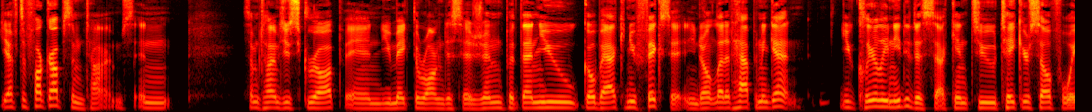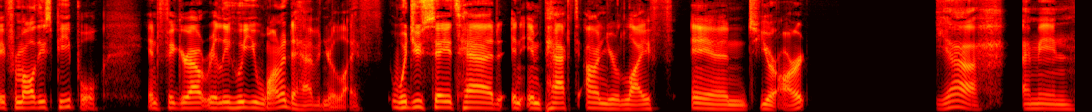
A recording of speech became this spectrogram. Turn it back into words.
you have to fuck up sometimes. And Sometimes you screw up and you make the wrong decision, but then you go back and you fix it and you don't let it happen again. You clearly needed a second to take yourself away from all these people and figure out really who you wanted to have in your life. Would you say it's had an impact on your life and your art? yeah, I mean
